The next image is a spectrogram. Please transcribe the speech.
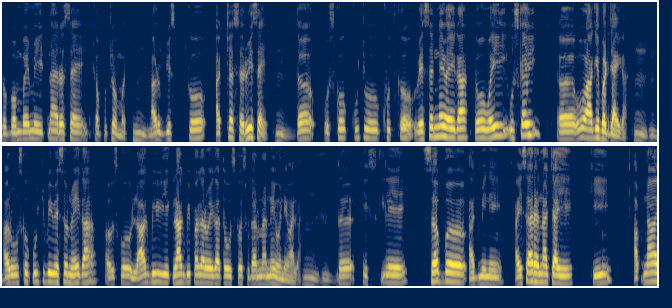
तो बम्बई में इतना रस है का पूछो मत। हम्म, और जिसको अच्छा सर्विस है हम्म, तो उसको कुछ खुद को व्यसन नहीं रहेगा तो वही उसका ही वो आगे बढ़ जाएगा। हम्म, हम्म, और उसको कुछ भी व्यसन होएगा और उसको लाख भी एक लाख भी पगार होएगा तो उसको सुधारना नहीं होने वाला। हम्म, हम्म, तो इसके लिए सब आदमी ने ऐसा रहना चाहिए कि अपना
